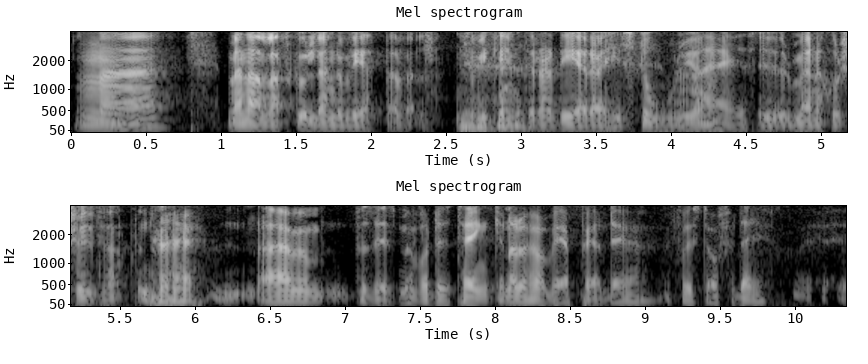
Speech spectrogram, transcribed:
Nej, men alla skulle ändå veta väl. Vi kan inte radera historien Nej, ur människors huvuden. Nej, nej men precis, men vad du tänker när du hör BP, det får ju stå för dig. eh,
